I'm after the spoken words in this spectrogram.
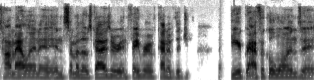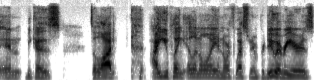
tom allen and some of those guys are in favor of kind of the ge- geographical ones and, and because it's a lot iu playing illinois and northwestern and purdue every year is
